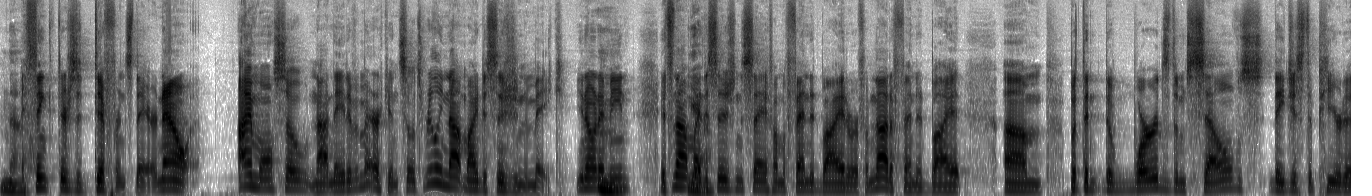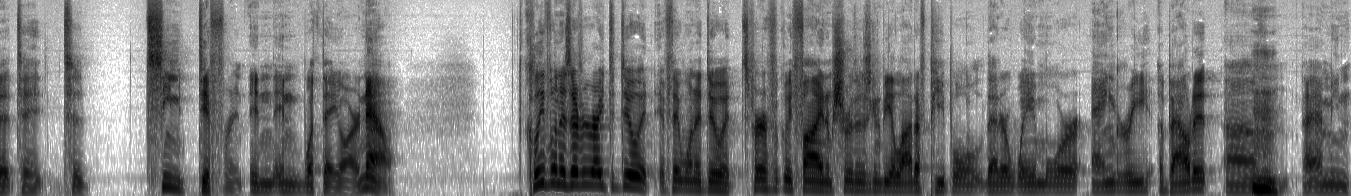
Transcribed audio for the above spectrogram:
No. I think there's a difference there. Now, I'm also not Native American, so it's really not my decision to make. You know what I mean? It's not my decision to say if I'm offended by it or if I'm not offended by it. Um, but the the words themselves, they just appear to to to seem different in in what they are. Now, Cleveland has every right to do it if they want to do it. It's perfectly fine. I'm sure there's going to be a lot of people that are way more angry about it. Um, I I mean,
